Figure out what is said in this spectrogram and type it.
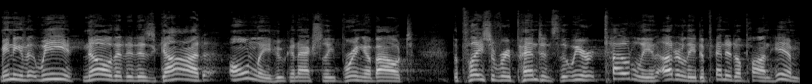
Meaning that we know that it is God only who can actually bring about the place of repentance, that we are totally and utterly dependent upon Him,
